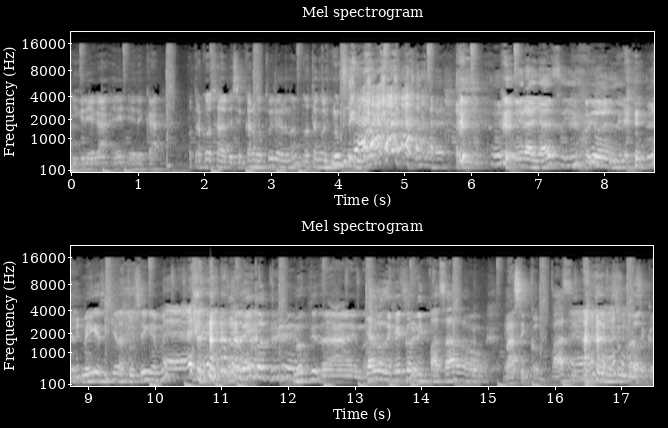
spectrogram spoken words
J-U-A-Y-E-R-K. Otra cosa, les encargo Twitter, ¿no? No tengo ningún seguidor. Mira, ya sí. Oye, Miguel, si quieres tú sígueme. No tengo Twitter. No te- ay, no. Ya lo dejé con Sí. mi pasado. Básico. Básico. Es un básico.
